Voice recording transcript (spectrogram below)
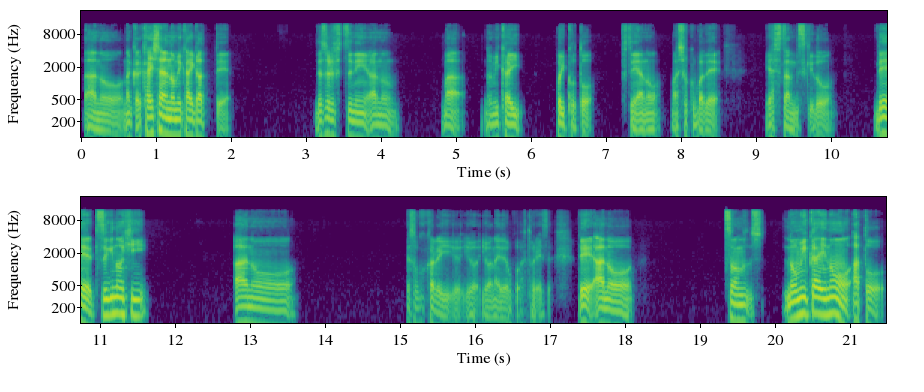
あの、なんか会社で飲み会があって、で、それ普通に、あの、まあ、飲み会っぽいこと、普通にあの、まあ、職場でやってたんですけど、で、次の日、あの、そこから言言わないでおこう、とりあえず。で、あの、その、し飲み会の後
